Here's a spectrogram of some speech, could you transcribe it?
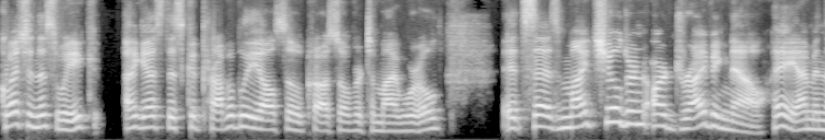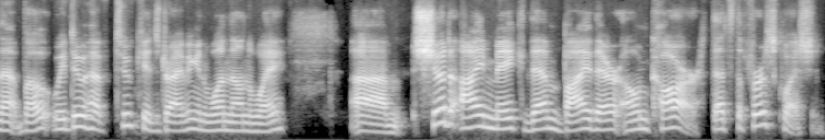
question this week, I guess this could probably also cross over to my world it says, My children are driving now. Hey, I'm in that boat. We do have two kids driving and one on the way. Um, should I make them buy their own car? That's the first question.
